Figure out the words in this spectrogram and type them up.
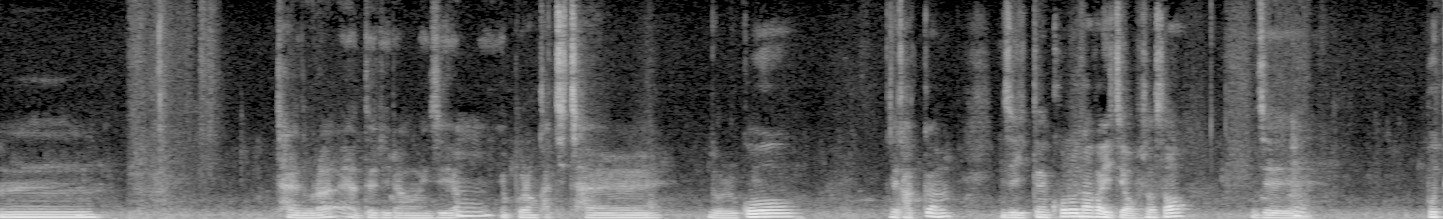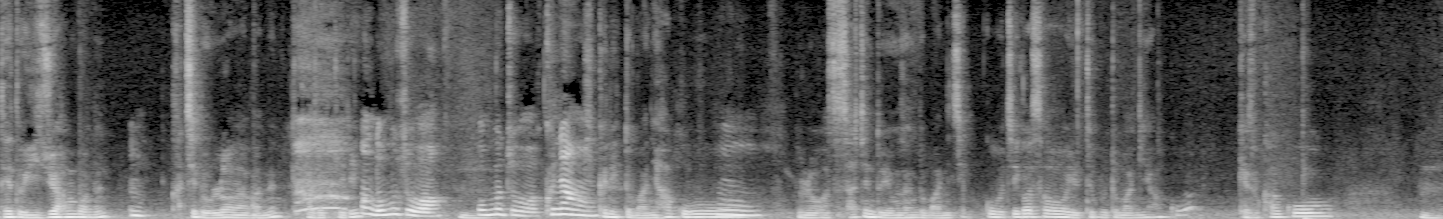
음, 잘 놀아 애들이랑 이제 음. 여보랑 같이 잘 놀고, 이제 가끔 이제 이때는 코로나가 이제 없어서 이제 응. 못해도 2주에 한 번은 응. 같이 놀러 나가는 가족끼리 아 너무 좋아. 음, 너무 좋아. 그냥 피크닉도 많이 하고 음, 놀러 가서 사진도 영상도 많이 찍고 찍어서 유튜브도 많이 하고 계속 하고 음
